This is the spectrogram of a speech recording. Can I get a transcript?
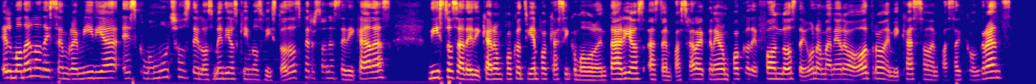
el modelo de Sembra Media es como muchos de los medios que hemos visto, dos personas dedicadas, listos a dedicar un poco de tiempo casi como voluntarios hasta empezar a tener un poco de fondos de una manera u otra. En mi caso, empezar con grants,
